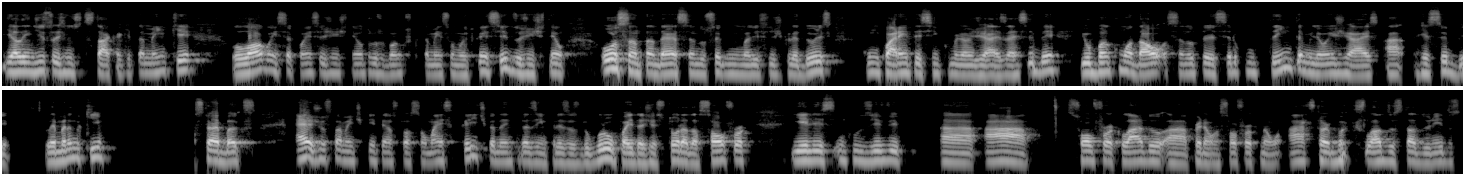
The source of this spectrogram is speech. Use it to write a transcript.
E além disso, a gente destaca aqui também que logo em sequência a gente tem outros bancos que também são muito conhecidos. A gente tem o Santander sendo o segundo na lista de credores, com 45 milhões de reais a receber, e o Banco Modal sendo o terceiro com 30 milhões de reais a receber. Lembrando que Starbucks é justamente quem tem a situação mais crítica dentre as empresas do grupo, aí da gestora da Solfork, e eles, inclusive, a, a Solfork lá do. Ah, perdão, a Solfork não, a Starbucks lá dos Estados Unidos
